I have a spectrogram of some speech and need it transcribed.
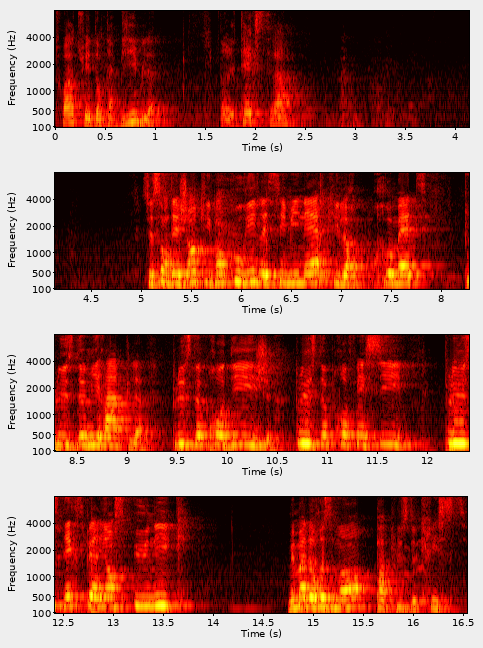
Toi, tu es dans ta Bible, dans le texte là. Ce sont des gens qui vont courir les séminaires qui leur promettent plus de miracles, plus de prodiges, plus de prophéties, plus d'expériences uniques, mais malheureusement, pas plus de Christ.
